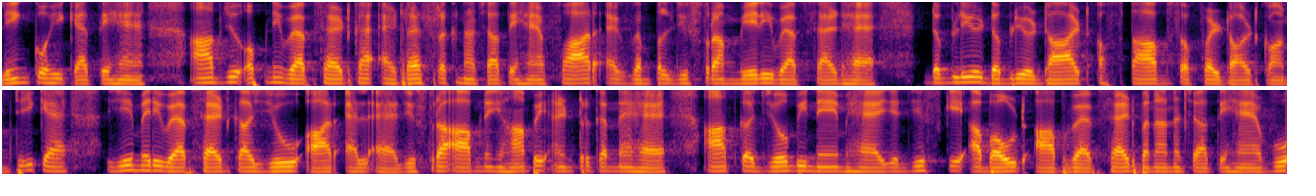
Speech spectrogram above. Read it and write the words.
लिंक को ही कहते हैं। आप जो अपनी वेबसाइट का एड्रेस रखना चाहते हैं फॉर एग्ज़ाम्पल जिस तरह मेरी वेबसाइट है W W dot Aftab Safar dot com ठीक है? ये मेरी वेबसाइट का यू आर एल है। जिस तरह आपने यहाँ पे एंटर करना है, आपका जो भी नेम है या जिसके अबाउट आप वेबसाइट बनाना चाहते हैं, वो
